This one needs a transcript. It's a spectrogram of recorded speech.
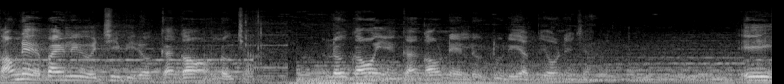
ကောင်းတဲ့အပိုင်းလေးကိုကြည့်ပြီးတော့ကံကောင်းအောင်လုပ်ကြအလုပ်ကောင်းရင်ကံကောင်းတယ်လို့သူတွေကပြောနေကြတယ်အေး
